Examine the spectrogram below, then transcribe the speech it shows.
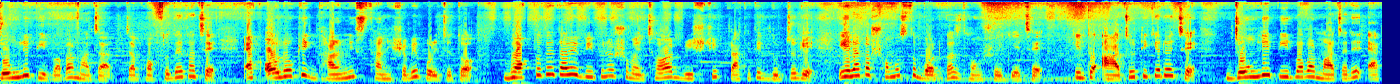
জঙ্গলি পীর বাবার মাজার, যা ভক্তদের কাছে এক অলৌকিক ধার্মিক স্থান হিসেবে পরিচিত। ভক্তদের দাবি, বিভিন্ন সময় ঝড়, বৃষ্টি, প্রাকৃতিক দুর্যোগে এলাকার সমস্ত বটগাছ ধ্বংস হয়ে গিয়েছে। কিন্তু আজও টিকে রয়েছে জঙ্গলি পীর বাবার মাজারের এক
